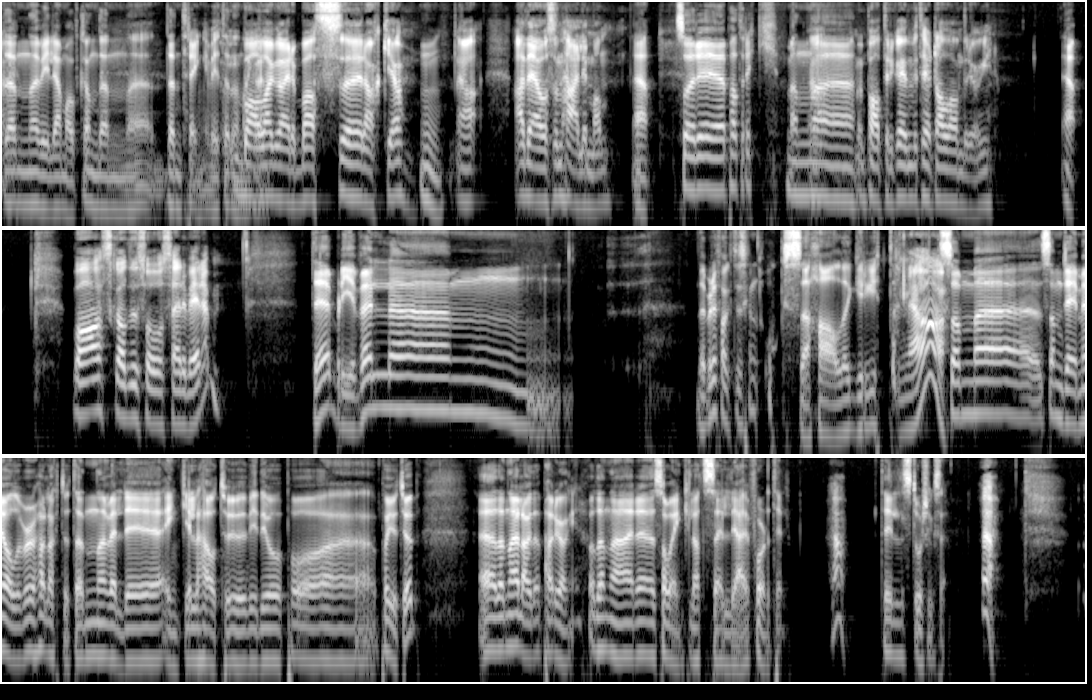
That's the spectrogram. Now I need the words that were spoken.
den William Malkan, den, den trenger vi til denne Bala. Garbas uh, Rakia. Mm. Ja. ja, det er også en herlig mann. Ja. Sorry, Patrick, men Ja. eh, Men Patrick har invitert alle andre ganger. ja. Hva skal du så servere? Det blir vel eh, Det blir faktisk en oksehalegryte. Ja. Som, eh, som Jamie Oliver har lagt ut en veldig enkel how to-video på, eh, på YouTube. Eh, den har jeg lagd et par ganger, og den er så enkel at selv jeg får det til. Ja. Til stor suksess. ja.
